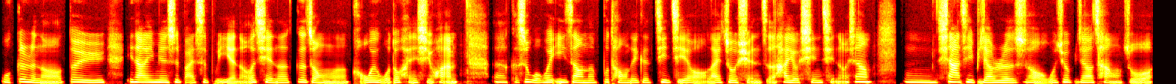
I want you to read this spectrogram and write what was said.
我个人呢，对于意大利面是百吃不厌的，而且呢，各种口味我都很喜欢。呃，可是我会依照呢不同的一个季节哦来做选择，还有心情哦。像嗯夏季比较热的时候，我就比较常做。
